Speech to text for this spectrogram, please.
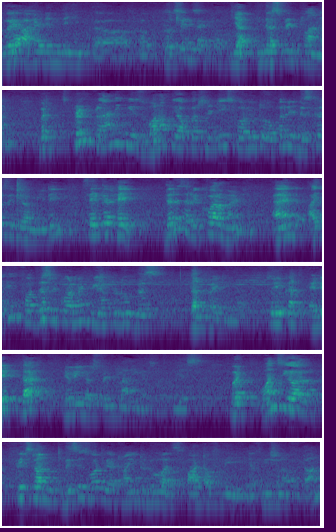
way ahead in the uh, Sprint process. Yeah, in the sprint planning. But sprint planning is one of the opportunities for you to openly discuss in your meeting, saying that hey, there is a requirement, and I think for this requirement we have to do this done criteria. So you can edit that during your sprint planning as well. Yes. But once you are fixed on this is what we are trying to do as part of the definition of done,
